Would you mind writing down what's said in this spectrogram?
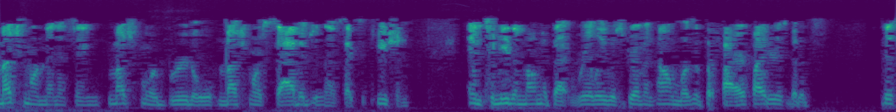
much more menacing, much more brutal, much more savage in its execution. And to me, the moment that really was driven home wasn't the firefighters, but it's this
